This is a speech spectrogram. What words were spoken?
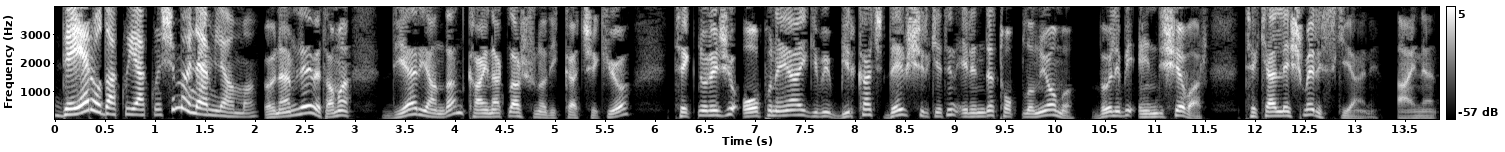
Değer odaklı yaklaşım önemli ama. Önemli evet ama diğer yandan kaynaklar şuna dikkat çekiyor. Teknoloji OpenAI gibi birkaç dev şirketin elinde toplanıyor mu? Böyle bir endişe var. Tekelleşme riski yani. Aynen.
